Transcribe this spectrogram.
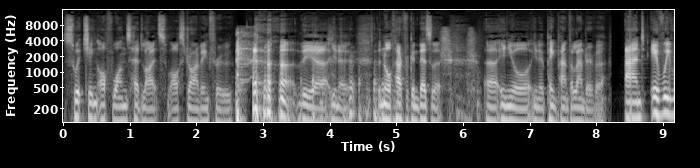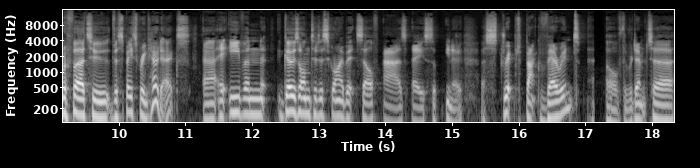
switching off one's headlights whilst driving through the uh, you know the North African desert uh, in your you know Pink Panther Land Rover. And if we refer to the Space Marine Codex, uh, it even goes on to describe itself as a you know a stripped back variant of the Redemptor,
